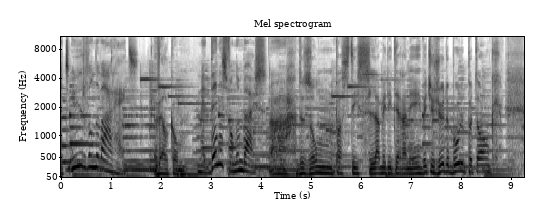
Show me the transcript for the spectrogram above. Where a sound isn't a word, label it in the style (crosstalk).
Het uur van de waarheid. Welkom. Met Dennis van den Buis. Ah, de zon, pastis, la Méditerranée. Beetje jeu de boule, petanque.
